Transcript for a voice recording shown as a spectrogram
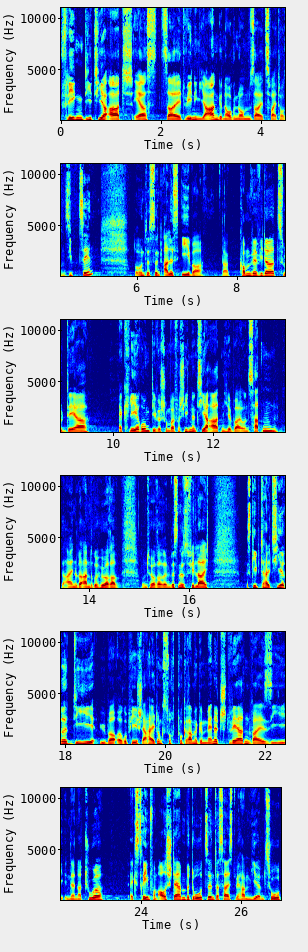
pflegen die Tierart erst seit wenigen Jahren, genau genommen seit 2017. Und es sind alles Eber. Da kommen wir wieder zu der Erklärung, die wir schon bei verschiedenen Tierarten hier bei uns hatten. Der ein oder andere Hörer und Hörerin wissen es vielleicht. Es gibt halt Tiere, die über europäische Erhaltungszuchtprogramme gemanagt werden, weil sie in der Natur extrem vom Aussterben bedroht sind. Das heißt, wir haben hier im Zoo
